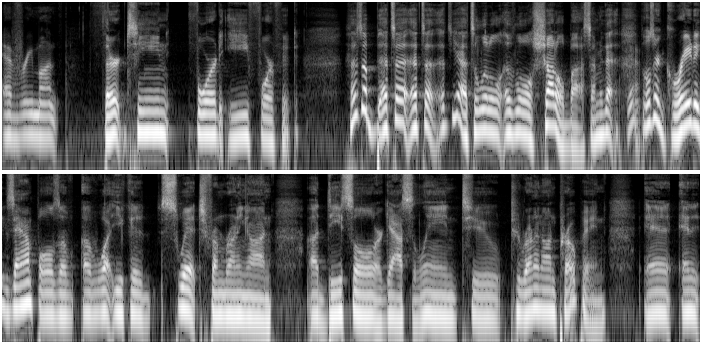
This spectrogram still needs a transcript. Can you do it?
every month. 13 Ford E450. That's a that's a that's a that's, yeah, it's a little a little shuttle bus. I mean that yeah. those are great examples of, of what you could switch from running on a diesel or gasoline to to running on propane, and and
